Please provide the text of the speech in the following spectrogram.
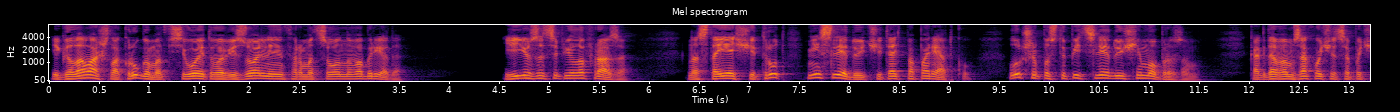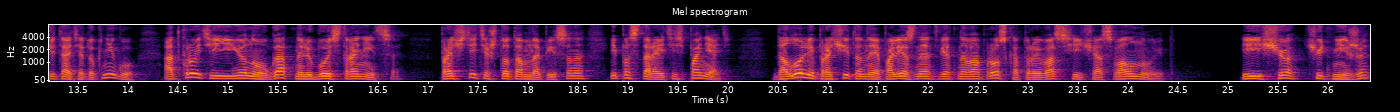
И голова шла кругом от всего этого визуально-информационного бреда. Ее зацепила фраза «Настоящий труд не следует читать по порядку. Лучше поступить следующим образом. Когда вам захочется почитать эту книгу, откройте ее наугад на любой странице. Прочтите, что там написано, и постарайтесь понять, дало ли прочитанное полезный ответ на вопрос, который вас сейчас волнует. И еще чуть ниже.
